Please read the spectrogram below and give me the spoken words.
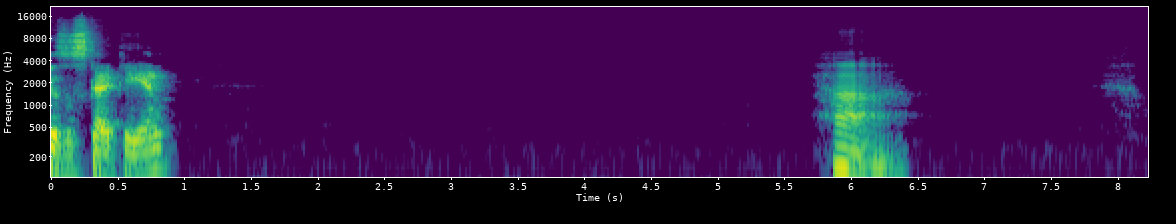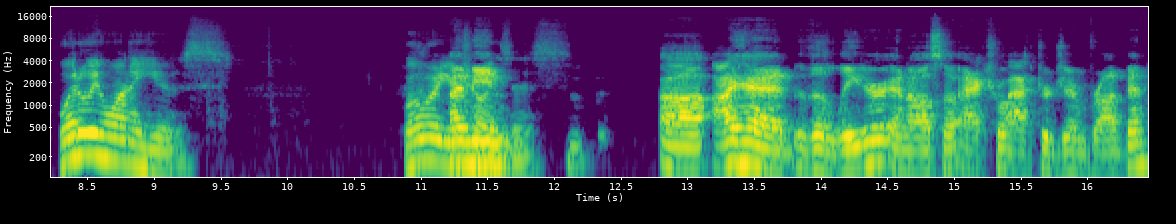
is a Skypiean. Huh. What do we want to use? What were your I mean. Uh I had the leader and also actual actor Jim Broadbent.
